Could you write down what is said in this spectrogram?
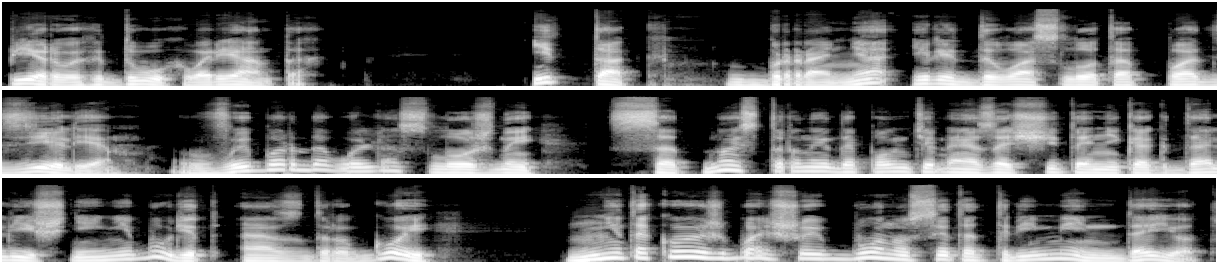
первых двух вариантах. Итак, броня или два слота под зелье. Выбор довольно сложный. С одной стороны, дополнительная защита никогда лишней не будет, а с другой, не такой уж большой бонус этот ремень дает.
